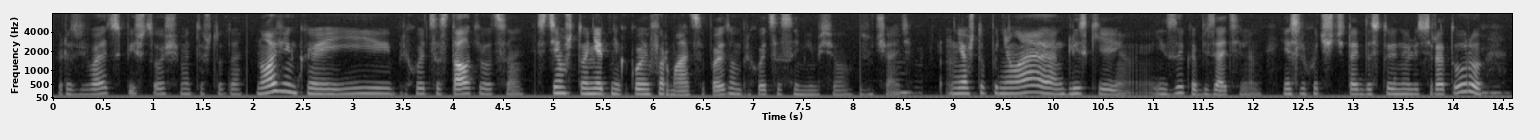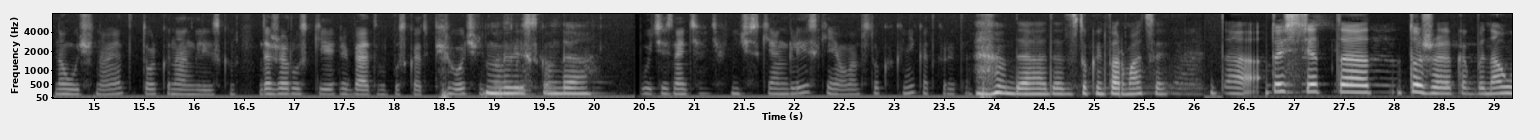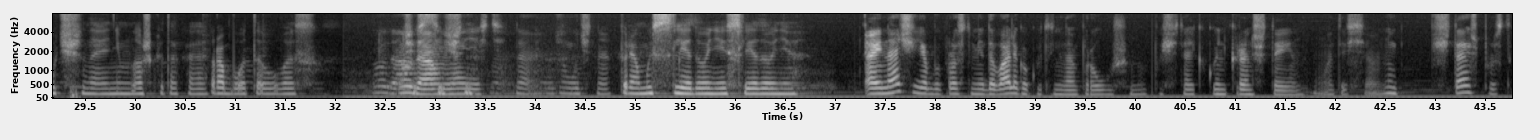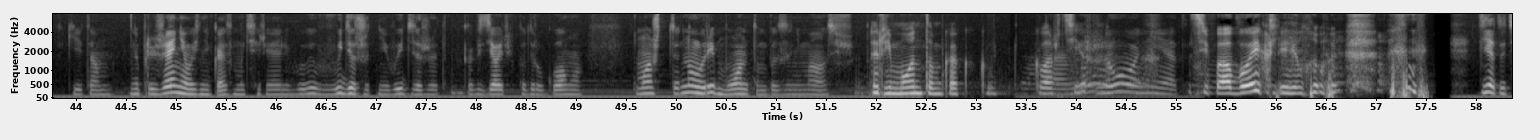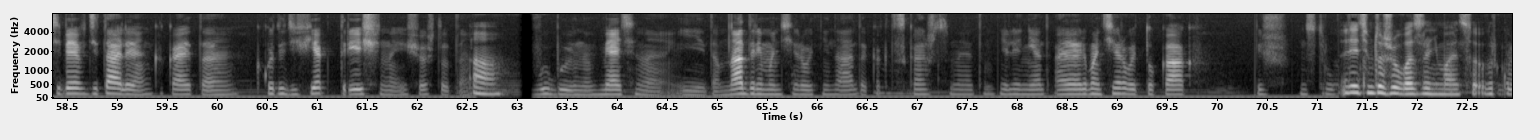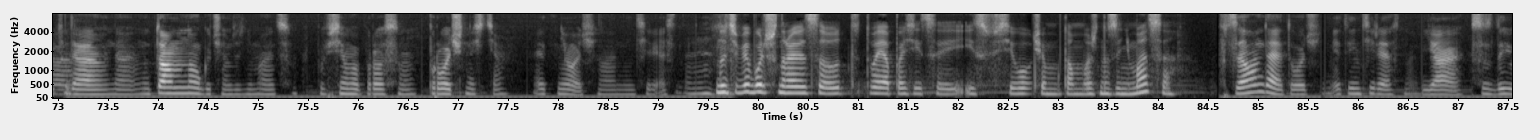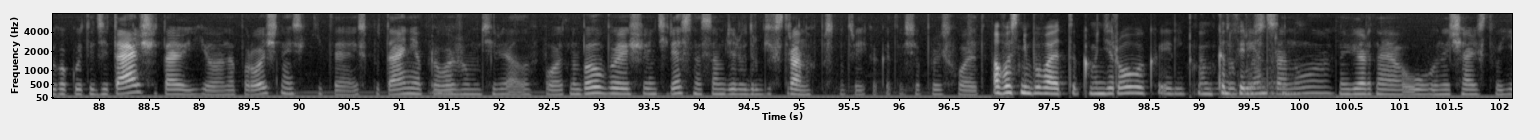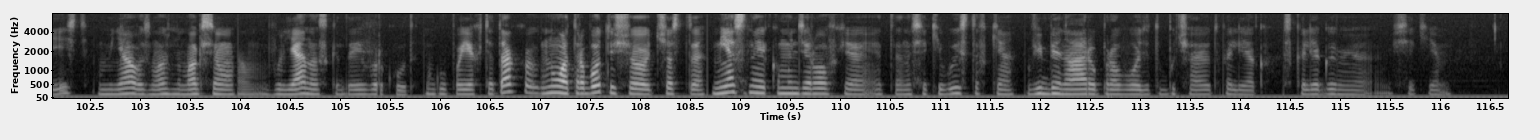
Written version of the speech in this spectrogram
развивается, пишется, в общем, это что-то новенькое, и приходится сталкиваться с тем, что нет никакой информации, поэтому приходится самим все изучать. Mm-hmm. Я что поняла, английский язык обязателен. Если хочешь читать достойную литературу mm-hmm. научную, это только на английском. Даже русские ребята выпускают в первую очередь на английском. английском да будете знать технический английский, вам столько книг открыто. Да, да, столько информации. Да. То есть это тоже как бы научная немножко такая работа у вас. Ну да, ну, да у меня есть, да, научная. Прям исследование, исследование. А иначе я бы просто мне давали какую-то, не знаю, проушину, посчитай какой-нибудь Кронштейн, вот и все. Ну, считаешь просто, какие там напряжения возникают в материале, вы, выдержит, не выдержит, как сделать по-другому. Может, ну, ремонтом бы занималась еще. Ремонтом как квартир? Ну, нет. Типа обои клеила бы. Нет, у тебя в детали какая-то какой-то дефект, трещина, еще что-то. А. Выбоина, вмятина, и там надо ремонтировать, не надо, как ты скажется на этом или нет. А ремонтировать то как? Пишешь инструкцию. Этим тоже у вас занимаются в Иркуте? Да, да. Ну там много чем занимаются по всем вопросам прочности. Это не очень, ладно, интересно. Ну, тебе больше нравится вот твоя позиция из всего, чем там можно заниматься? В целом, да, это очень, это интересно. Я создаю какую-то деталь, считаю ее на прочность, какие-то испытания провожу материалов. Вот. Но было бы еще интересно, на самом деле, в других странах посмотреть, как это все происходит. А у вас не бывает командировок или конференций? В страну, наверное, у начальства есть. У меня, возможно, максимум там, в Ульяновск, да и в Иркут. Могу поехать. А так, ну, от работы еще часто местные командировки, это на всякие выставки, вебинары проводят, обучают коллег с коллегами всякие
